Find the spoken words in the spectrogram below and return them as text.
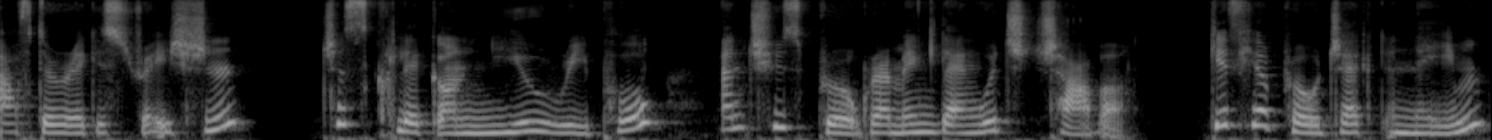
After registration, just click on New REPL and choose Programming Language Java. Give your project a name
